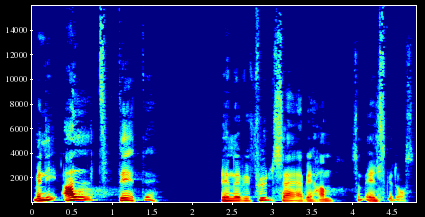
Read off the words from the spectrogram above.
Men i alt dette vender vi fyldt sag ved ham, som elskede os.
